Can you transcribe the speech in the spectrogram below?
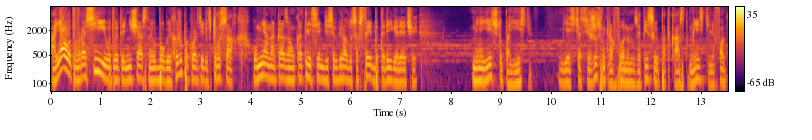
А я вот в России, вот в этой несчастной убогой, хожу по квартире в трусах. У меня на газовом котле 70 градусов стоит, батареи горячие. У меня есть что поесть. Я сейчас сижу с микрофоном, записываю подкаст, у меня есть телефон.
